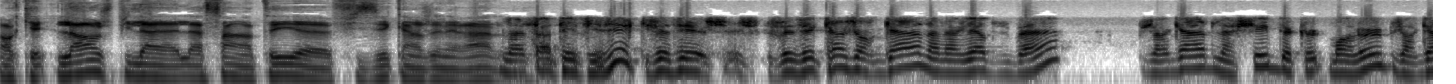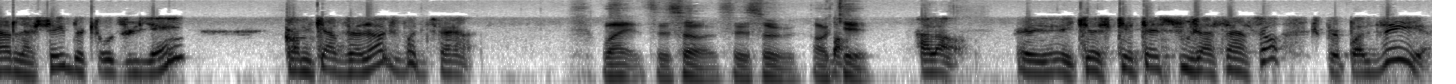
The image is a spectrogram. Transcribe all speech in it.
OK. L'âge puis la, santé euh, physique en général. La santé physique. Je veux dire, je, veux dire, quand je regarde en arrière du banc, puis je regarde la shape de Kurt Muller, puis je regarde la shape de Claude Julien, comme cardiologue, je vois la différence. Oui, c'est ça, c'est sûr. OK. Alors, et ce qui était sous-jacent à ça, je peux pas le dire.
